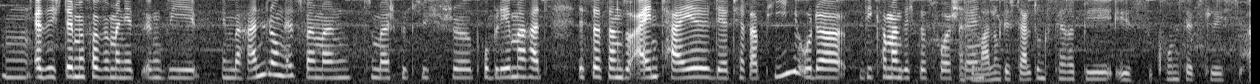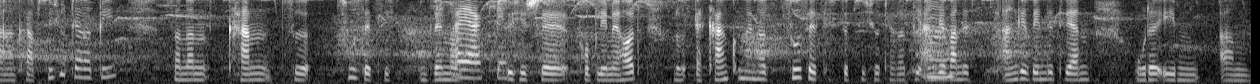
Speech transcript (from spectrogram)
mm, also ich stelle mir vor, wenn man jetzt irgendwie in Behandlung ist, weil man zum Beispiel psychische Probleme hat, ist das dann so ein Teil der Therapie oder wie kann man sich das vorstellen? Also Mal- und Gestaltungstherapie ist grundsätzlich äh, keine Psychotherapie, sondern kann zur zusätzlich, wenn man ah ja, okay. psychische Probleme hat oder Erkrankungen hat, zusätzlich zur Psychotherapie mhm. angewendet, angewendet werden oder eben ähm,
